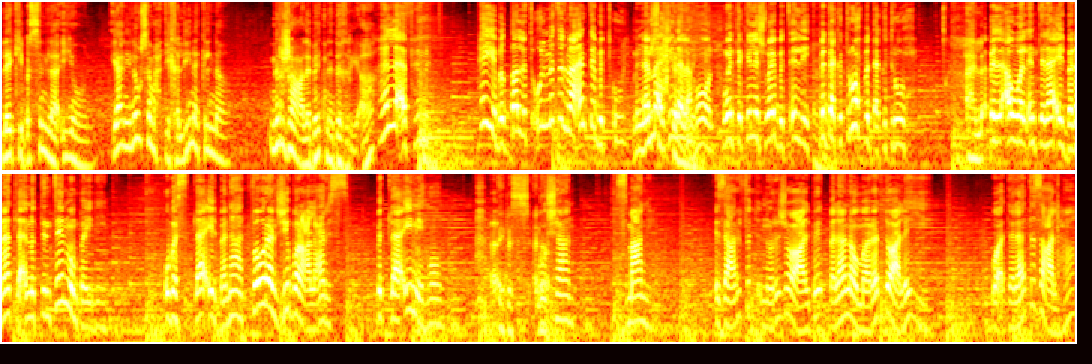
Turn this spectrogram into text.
ليكي بس نلاقيهم. يعني لو سمحتي خلينا كلنا نرجع على بيتنا دغري آه؟ هلأ فهمت هي بتضل تقول مثل ما أنت بتقول. من لما اجينا. لهون وأنت كل شوي بتقلي بدك تروح بدك تروح. هلا بالأول أنت لاقي البنات لأنه التنتين مبينين وبس تلاقي البنات فورا جيبهم على العرس. بتلاقيني هون. إي بس أنا بوشان اسمعني. إذا عرفت إنه رجعوا على البيت بلانا وما ردوا علي وقتها لا تزعل ها؟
